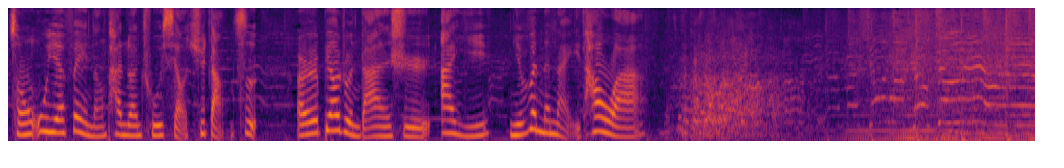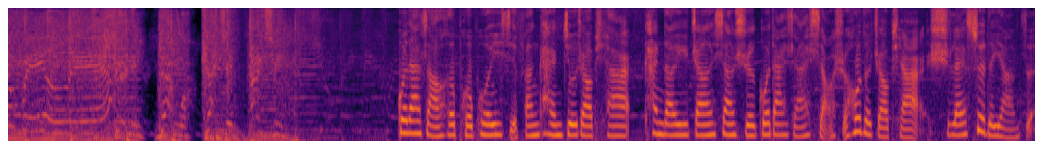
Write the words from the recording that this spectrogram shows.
从物业费能判断出小区档次。而标准答案是阿姨，你问的哪一套啊？郭大嫂和婆婆一起翻看旧照片，看到一张像是郭大侠小时候的照片，十来岁的样子。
